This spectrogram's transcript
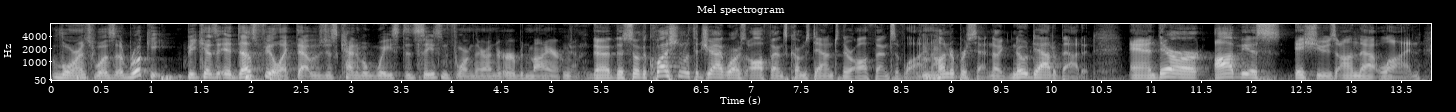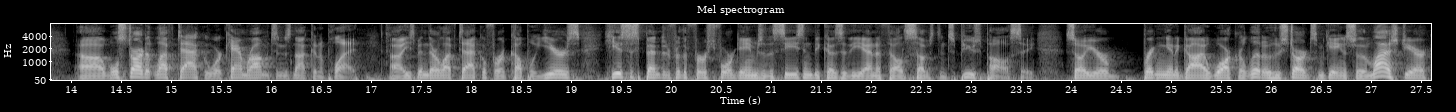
Lawrence was a rookie because it does feel like that was just kind of a wasted season for him there under Urban Meyer. Yeah. the, so the question with the Jaguars offense comes down to their offensive line, mm-hmm. 100%, like no doubt about it. And there are obvious issues on that line. Uh, we'll start at left tackle, where Cam Robinson is not going to play. Uh, he's been their left tackle for a couple years. He is suspended for the first four games of the season because of the NFL substance abuse policy. So you're bringing in a guy, Walker Little, who started some games for them last year,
